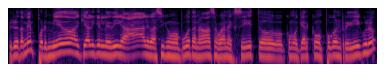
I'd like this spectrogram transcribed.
Pero también por miedo a que alguien le diga algo así como, puta, no, esa weá no existe, o como quedar como un poco en ridículo.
